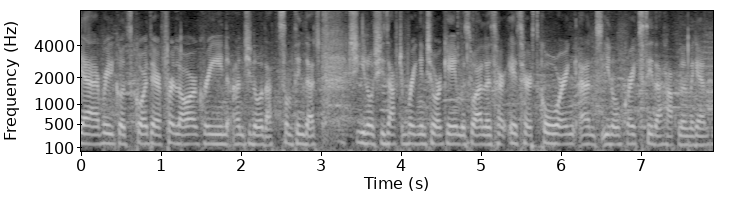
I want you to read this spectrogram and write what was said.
Yeah, really good score there for Laura Green, and you know that's something that she, you know, she's after bringing to her game as well as her is her scoring, and you know, great to see that happen happening again.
